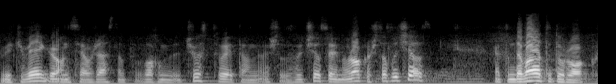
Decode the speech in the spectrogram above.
Вики Вейгер, он себя ужасно плохо чувствует, он что-то случилось во время урока, что случилось? Это он давал этот урок,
